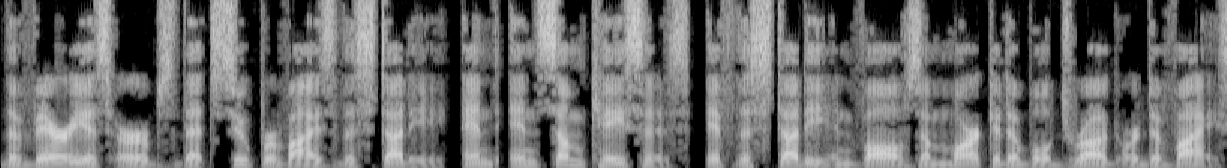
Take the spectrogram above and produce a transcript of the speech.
the various IRBs that supervise the study, and in some cases, if the study involves a marketable drug or device,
